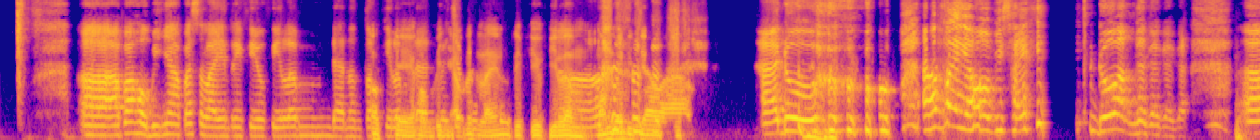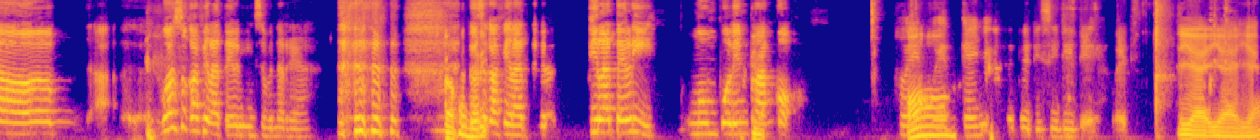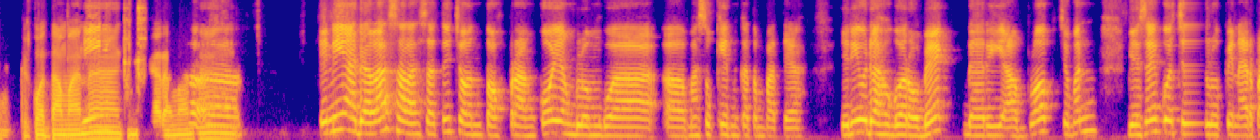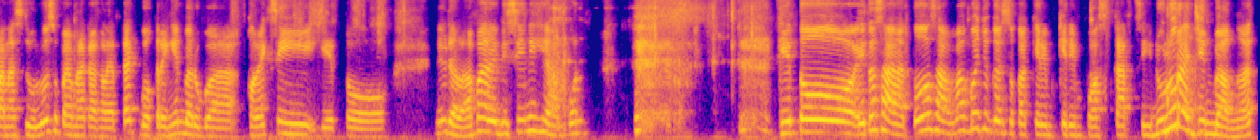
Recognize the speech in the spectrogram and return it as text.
eh, apa hobinya apa selain review film dan nonton Oke, film dan hobinya apa selain review film? Eh. Kan gue dijawab. Aduh, apa ya hobi saya itu doang, gak gak gak. gak. gue suka filateli sebenarnya. Gue suka filateli, filateli ngumpulin perangko. Wait, Oh. wait, kayaknya ada di sini deh. Wait. Iya iya iya. Ke kota mana, ke negara mana? Heeh. ini adalah salah satu contoh perangko yang belum gua eh, masukin ke tempatnya. Jadi udah gua robek dari amplop, cuman biasanya gue celupin air panas dulu supaya mereka ngeletek, gue keringin baru gua koleksi gitu. Ini udah lama ada di sini ya ampun. gitu. Itu satu sama gue juga suka kirim-kirim postcard sih. Dulu rajin banget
